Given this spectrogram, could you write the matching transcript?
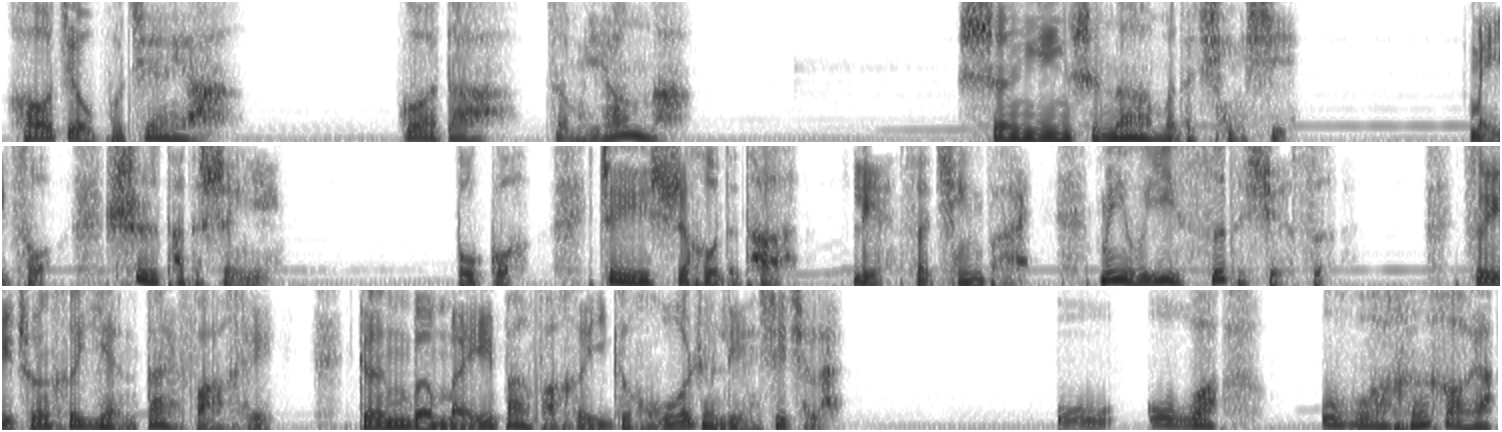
好久不见呀，过得怎么样呢？声音是那么的清晰。没错，是他的声音。不过这时候的他脸色清白，没有一丝的血色，嘴唇和眼袋发黑，根本没办法和一个活人联系起来。我我我很好呀，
